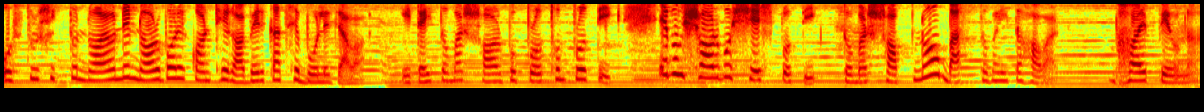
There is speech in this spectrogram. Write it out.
অশ্রুসিক্ত নয়নের নরবরে কণ্ঠে রবের কাছে বলে যাওয়া। এটাই তোমার সর্বপ্রথম প্রতীক এবং সর্বশেষ প্রতীক। তোমার স্বপ্ন বাস্তবায়িত হওয়ার। ভয় পেও না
